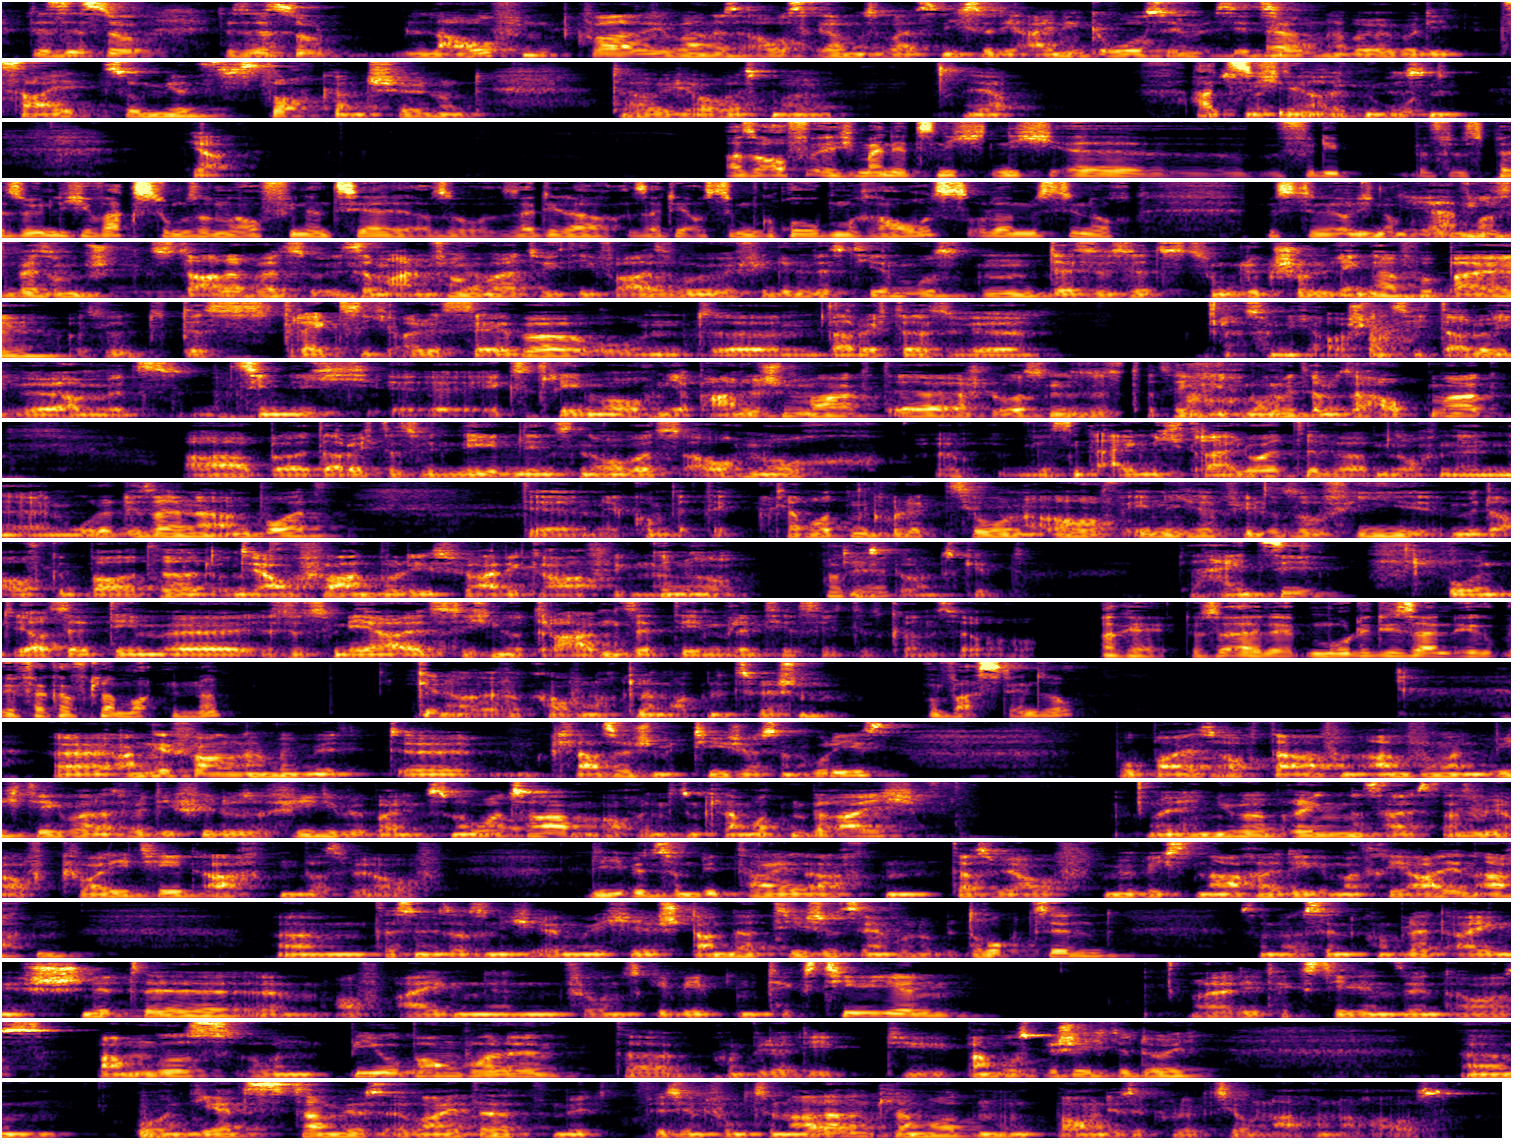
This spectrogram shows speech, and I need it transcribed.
Das ist so, das ist so laufend quasi, waren das Ausgaben, das war jetzt nicht so die eine große Investition, ja. aber über die Zeit summiert sich doch ganz schön und da habe ich auch erstmal, ja, hat sich inhalten müssen. Ja, also auch, ich meine jetzt nicht nicht äh, für die fürs persönliche Wachstum, sondern auch finanziell. Also seid ihr da seid ihr aus dem Groben raus oder müsst ihr noch müsst ihr euch noch ja, wie es bei so einem Startup halt so ist. Am Anfang ja. war natürlich die Phase, wo wir viel investieren mussten. Das ist jetzt zum Glück schon länger vorbei. Also das trägt sich alles selber und ähm, dadurch, dass wir also nicht ausschließlich dadurch, wir haben jetzt ziemlich äh, extrem auch einen japanischen Markt äh, erschlossen. Das ist tatsächlich momentan unser Hauptmarkt. Aber dadurch, dass wir neben den Snowboards auch noch wir sind eigentlich drei Leute. Wir haben noch einen äh, Modedesigner an Bord, der eine komplette Klamottenkollektion auch auf ähnlicher Philosophie mit aufgebaut hat. Und der auch verantwortlich ist für alle Grafiken, genau. okay. die es bei uns gibt. Der Heinzi. Und ja, seitdem äh, ist es mehr als sich nur tragen, seitdem rentiert sich das Ganze auch. Okay, das äh, der Modedesign, ihr verkauft Klamotten, ne? Genau, wir verkaufen auch Klamotten inzwischen. Und was denn so? Äh, angefangen haben wir mit äh, klassisch mit T-Shirts und Hoodies. Wobei es auch da von Anfang an wichtig war, dass wir die Philosophie, die wir bei den Snowboards haben, auch in diesen Klamottenbereich hinüberbringen. Das heißt, dass mhm. wir auf Qualität achten, dass wir auf Liebe zum Detail achten, dass wir auf möglichst nachhaltige Materialien achten. Ähm, das sind jetzt also nicht irgendwelche Standard-T-Shirts, die einfach nur bedruckt sind, sondern es sind komplett eigene Schnitte ähm, auf eigenen für uns gewebten Textilien. Äh, die Textilien sind aus Bambus und Bio-Baumwolle. Da kommt wieder die, die Bambusgeschichte durch. Ähm, und jetzt haben wir es erweitert mit bisschen funktionaleren Klamotten und bauen diese Kollektion nach und nach aus.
